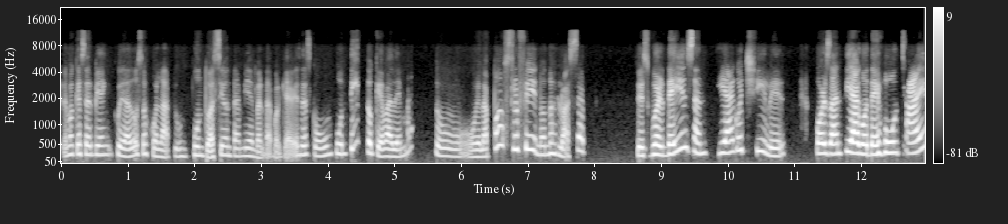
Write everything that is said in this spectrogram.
Tenemos que ser bien cuidadosos con la puntuación también, ¿verdad? Porque a veces con un puntito que va de más o, el apóstrofe no nos lo acepta. Entonces, were they in Santiago, Chile for Santiago the whole time?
